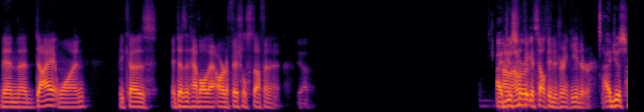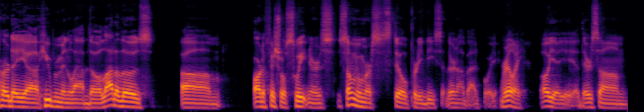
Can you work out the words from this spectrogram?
than the diet one because it doesn't have all that artificial stuff in it. I, I, don't, just I don't heard think it's healthy to drink either. I just heard a uh, Huberman lab though. A lot of those um, artificial sweeteners, some of them are still pretty decent. They're not bad for you. Really, Oh yeah, yeah, yeah. There's um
